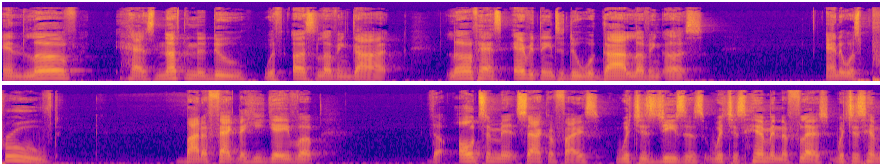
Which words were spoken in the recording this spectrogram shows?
and love has nothing to do with us loving God. Love has everything to do with God loving us. And it was proved by the fact that he gave up the ultimate sacrifice, which is Jesus, which is him in the flesh, which is him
